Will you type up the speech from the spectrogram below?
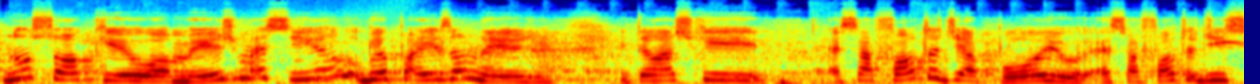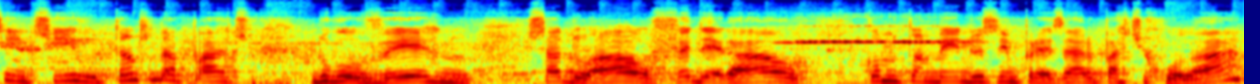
não só que eu almejo, mas sim o meu país almeja. Então acho que essa falta de apoio, essa falta de incentivo, tanto da parte do governo estadual, federal, como também dos empresários particular,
